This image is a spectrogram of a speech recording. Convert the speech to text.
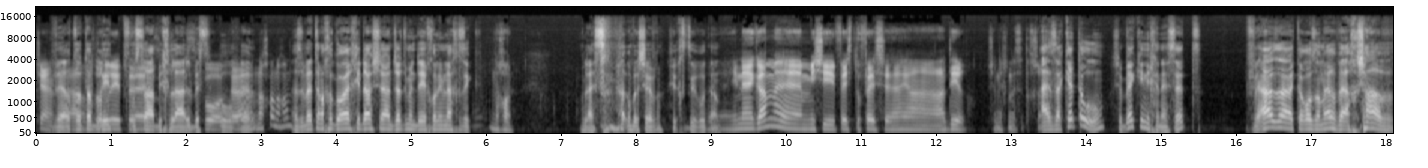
כן. וארצות ארצות הברית אה, תפוסה בכלל בסיפור אחר. נכון, נכון, אז זה בעצם החגורה היחידה שה-Judgment Day יכולים להחזיק. נכון. אולי 24-7, שיחזירו אותם. אה, הנה גם אה, מישהי face to face שהיה אדיר, שנכנסת עכשיו. אז הקטע הוא שבקי נכנסת, ואז הכרוז אומר, ועכשיו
